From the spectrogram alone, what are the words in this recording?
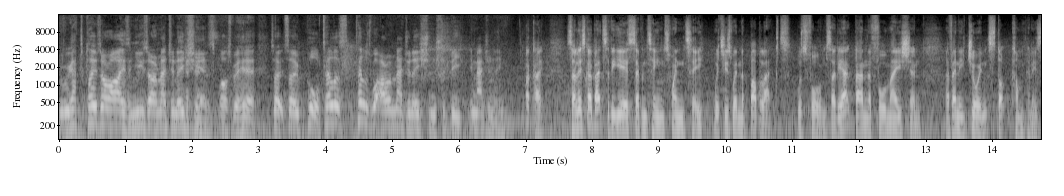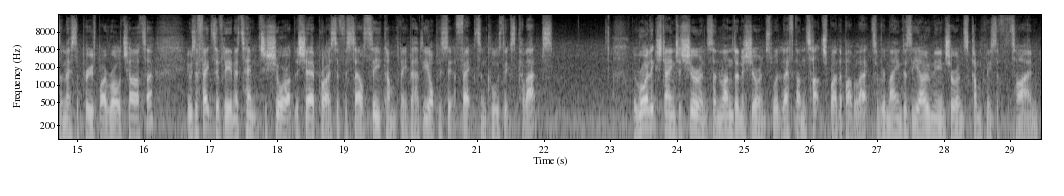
we have to close our eyes and use our imaginations yes. whilst we're here. So, so Paul, tell us, tell us what our imagination should be imagining. Okay, so let's go back to the year 1720, which is when the Bubble Act was formed. So the Act banned the formation of any joint stock companies unless approved by Royal Charter. It was effectively an attempt to shore up the share price of the South Sea Company, but had the opposite effect and caused its collapse. The Royal Exchange Assurance and London Assurance were left untouched by the Bubble Act and remained as the only insurance companies of the time.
